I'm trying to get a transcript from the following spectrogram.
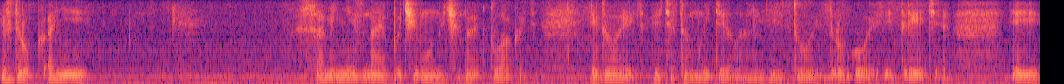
И вдруг они, сами не зная почему, начинают плакать и говорить, ведь это мы делали и то, и другое, и третье. И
